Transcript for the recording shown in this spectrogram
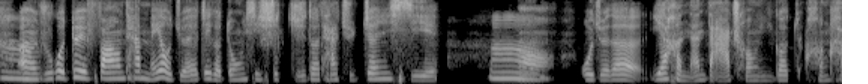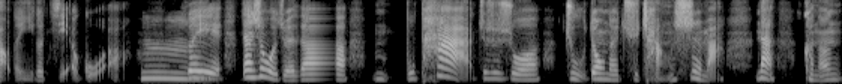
嗯，如果对方他没有觉得这个东西是值得他去珍惜，嗯。我觉得也很难达成一个很好的一个结果，嗯，所以，但是我觉得，嗯，不怕，就是说主动的去尝试嘛，那可能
